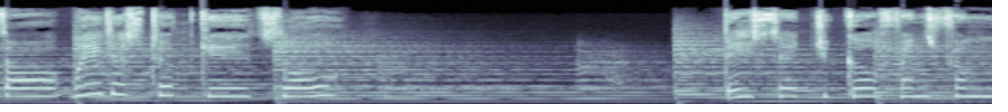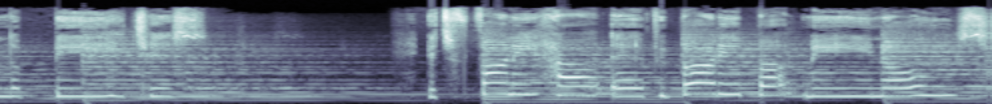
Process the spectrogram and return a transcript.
thought we just took it slow. They said your girlfriend's from the beaches. It's funny how everybody but me knows.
